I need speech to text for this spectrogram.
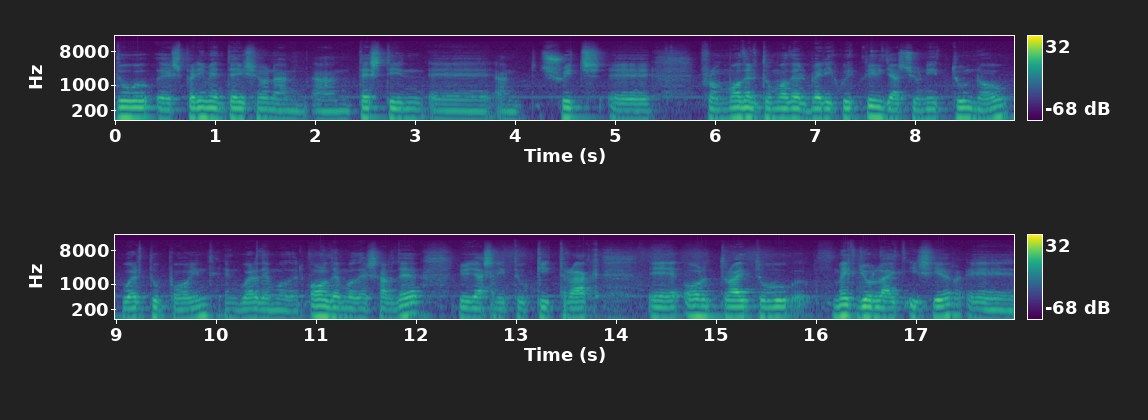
do experimentation and, and testing and switch from model to model very quickly. Just you need to know where to point and where the model all the models are there. You just need to keep track uh, or try to make your life easier uh,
